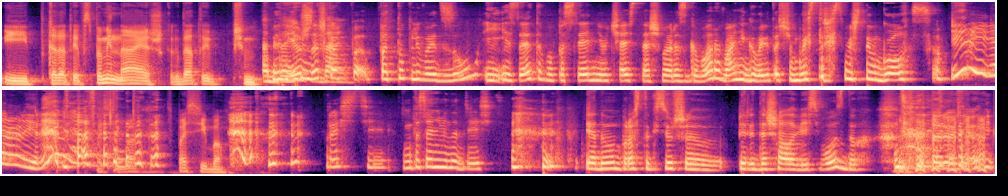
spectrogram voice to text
И когда ты вспоминаешь, когда ты, в общем... Отдаешь Немножко дань. зум, и из этого последнюю часть нашего разговора Ваня говорит очень быстро и смешным голосом. Спасибо. Спасибо. Прости. Ну, последние минут 10. Я думаю, просто Ксюша передышала весь воздух, который у нее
